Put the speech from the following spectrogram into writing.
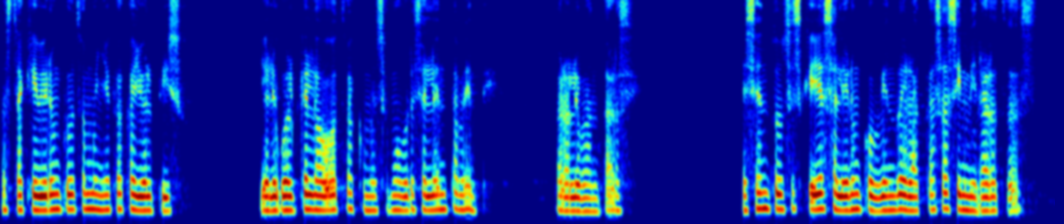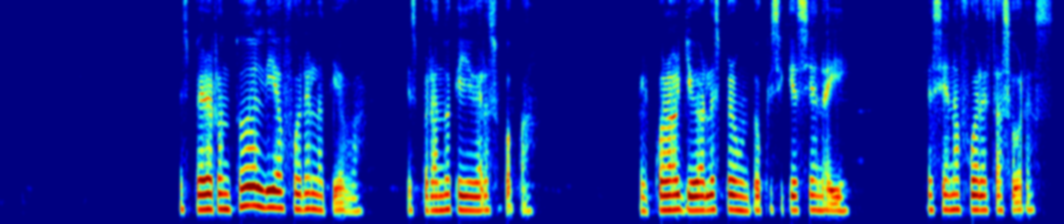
hasta que vieron que otra muñeca cayó al piso y al igual que la otra comenzó a moverse lentamente para levantarse. Es entonces que ellas salieron corriendo de la casa sin mirar atrás. Esperaron todo el día fuera en la tierra, esperando a que llegara su papá, el cual al llegar les preguntó que sí qué hacían ahí, qué hacían afuera estas horas.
